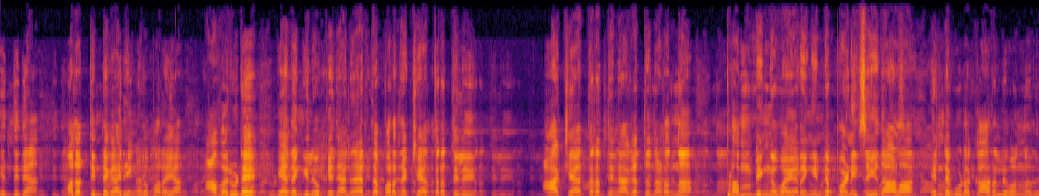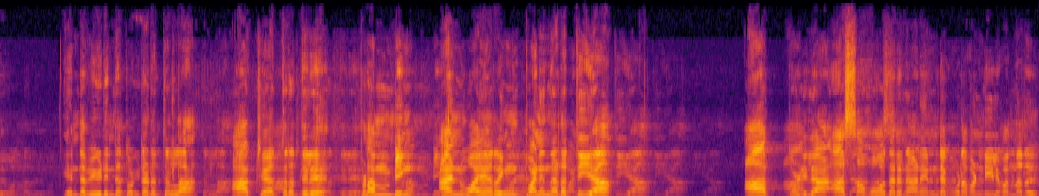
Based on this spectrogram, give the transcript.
എന്തിനാ? മതത്തിന്റെ കാര്യങ്ങൾ പറയാ. അവരുടെ ഏതെങ്കിലുമൊക്കെ ഞാൻ നേരത്തെ പറഞ്ഞ ക്ഷേത്രത്തിൽ ആ ക്ഷേത്രത്തിനകത്ത് നടന്ന പ്ലംബിംഗ് വയറിങ്ങിന്റെ പണി ചെയ്ത ആളാ എന്റെ കൂടെ കാറിൽ വന്നത്. എന്റെ വീടിന്റെ തൊട്ടടുത്തുള്ള ആ ക്ഷേത്രത്തിൽ പ്ലംബിംഗ് ആൻഡ് വയറിംഗ് പണി നടത്തിയ ആ തൊഴിലാ ആ സഹോദരനാണ് എന്റെ കൂടെ വണ്ടിയിൽ വന്നത്.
